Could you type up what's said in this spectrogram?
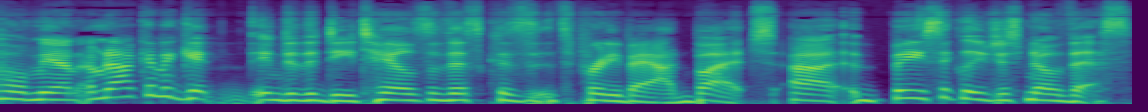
oh man, I'm not going to get into the details of this because it's pretty bad. But uh, basically, just know this:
